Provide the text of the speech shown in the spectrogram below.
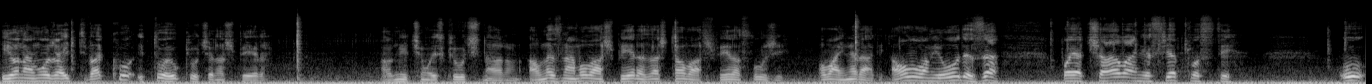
i ona može iti ovako i to je uključena špera ali mi ćemo isključiti naravno ali ne znam ova špera zašto ova špera služi ovaj ne radi a ovo vam je ovdje za pojačavanje svjetlosti u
